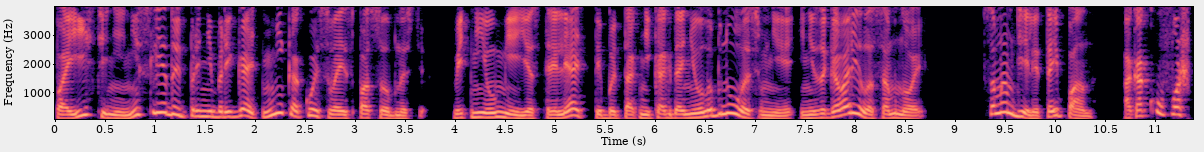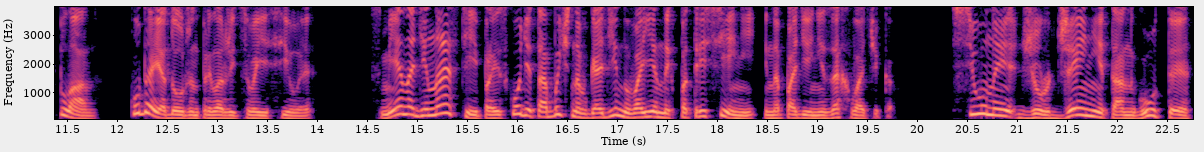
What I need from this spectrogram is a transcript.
«Поистине не следует пренебрегать никакой своей способностью, ведь не умея стрелять, ты бы так никогда не улыбнулась мне и не заговорила со мной». В самом деле, Тайпан, а каков ваш план? Куда я должен приложить свои силы? Смена династии происходит обычно в годину военных потрясений и нападений захватчиков. Сюны, джурджени, тангуты,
